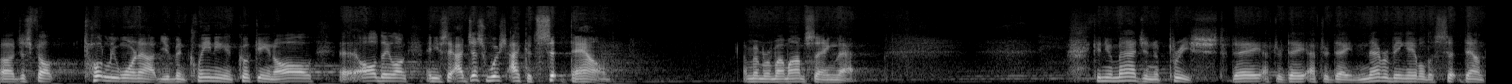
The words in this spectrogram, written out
uh, just felt totally worn out? You've been cleaning and cooking and all, uh, all day long, and you say, I just wish I could sit down. I remember my mom saying that. Can you imagine a priest day after day after day never being able to sit down?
